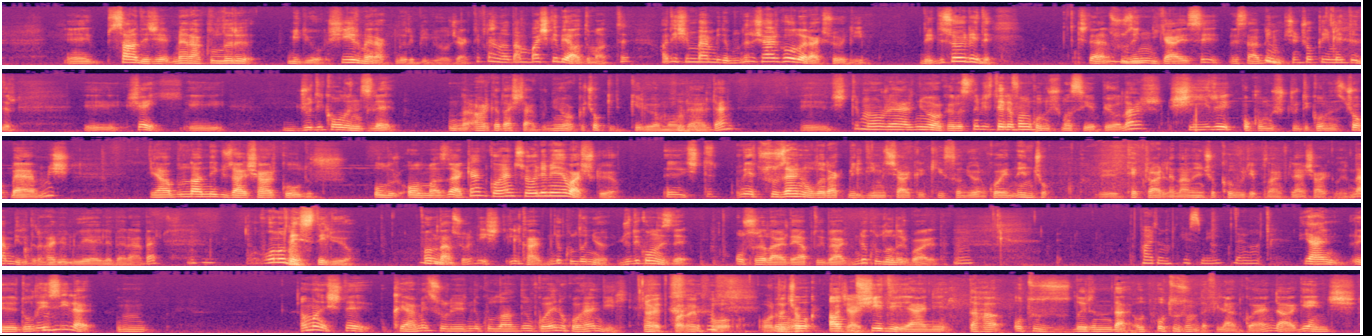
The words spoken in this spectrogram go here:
E, sadece meraklıları biliyor, şiir meraklıları biliyor olacaktı falan. Adam başka bir adım attı. Hadi şimdi ben bir de bunları şarkı olarak söyleyeyim dedi söyledi. İşte yani Suzan'ın hikayesi mesela benim için çok kıymetlidir. Ee, şey e, Judy Collins'le bunlar arkadaşlar bu New York'a çok gidip geliyor Montreal'den. Ee, işte Montreal New York arasında bir telefon konuşması yapıyorlar. Şiiri okumuş Judy Collins çok beğenmiş. Ya bundan ne güzel şarkı olur. Olur olmaz derken Cohen söylemeye başlıyor. Ee, işte ve Suzanne olarak bildiğimiz şarkı ki sanıyorum Cohen'in en çok e, tekrarlanan en çok cover yapılan filan şarkılarından biridir. Hallelujah ile beraber. Onu besteliyor. Ondan sonra da işte ilk albümde kullanıyor. Judy Collins de o sıralarda yaptığı bir albümde kullanır bu arada. Pardon kesmeyeyim. Devam. Yani e, dolayısıyla ama işte kıyamet surelerinde kullandığım Cohen o Cohen değil. Evet o orada çok o, acayip. 67 yani daha 30'larında 30'unda filan Cohen daha genç.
